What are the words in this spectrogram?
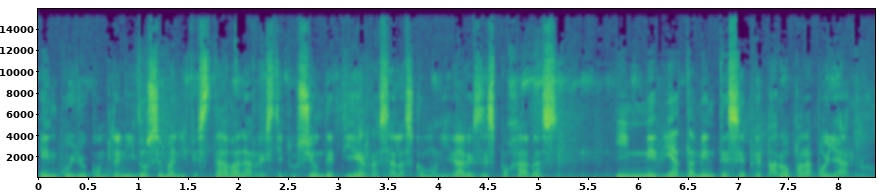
en cuyo contenido se manifestaba la restitución de tierras a las comunidades despojadas, inmediatamente se preparó para apoyarlo.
